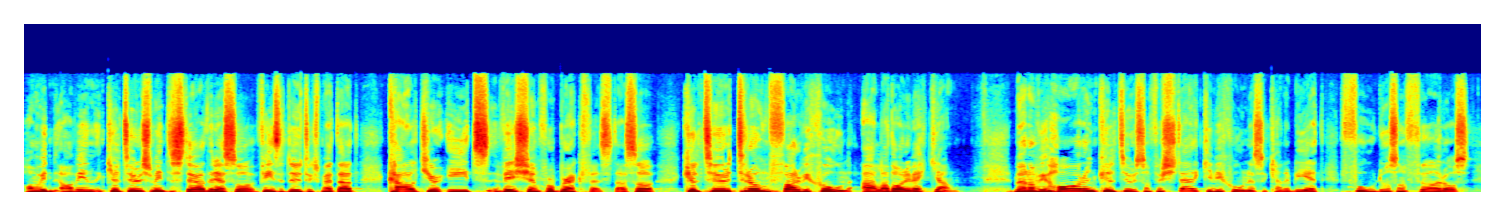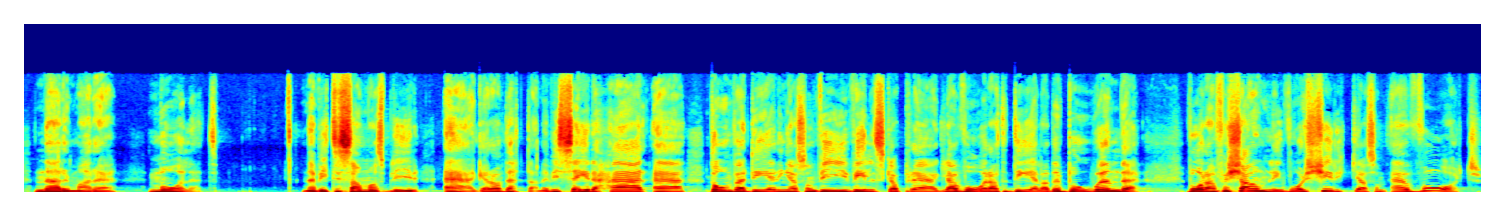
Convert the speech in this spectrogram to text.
har vi, har vi en kultur som inte stöder det så finns ett uttryck som heter att culture eats vision for breakfast. Alltså kultur trumfar vision alla dagar i veckan. Men om vi har en kultur som förstärker visionen så kan det bli ett fordon som för oss närmare målet. När vi tillsammans blir ägare av detta. När vi säger det här är de värderingar som vi vill ska prägla vårat delade boende. Våran församling, vår kyrka som är vårt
